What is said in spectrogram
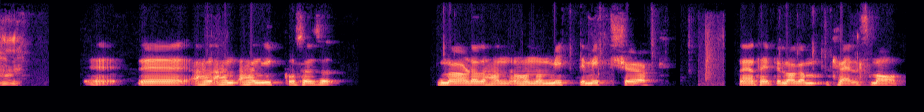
Mm. Eh, eh, han, han, han gick och sen så mördade han honom mitt i mitt kök. När jag tänkte laga kvällsmat.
